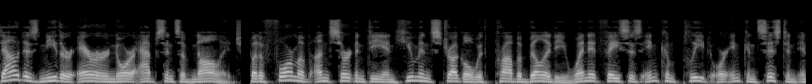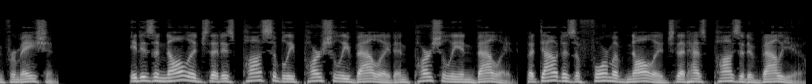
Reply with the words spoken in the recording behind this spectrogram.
Doubt is neither error nor absence of knowledge, but a form of uncertainty and human struggle with probability when it faces incomplete or inconsistent information. It is a knowledge that is possibly partially valid and partially invalid, but doubt is a form of knowledge that has positive value.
